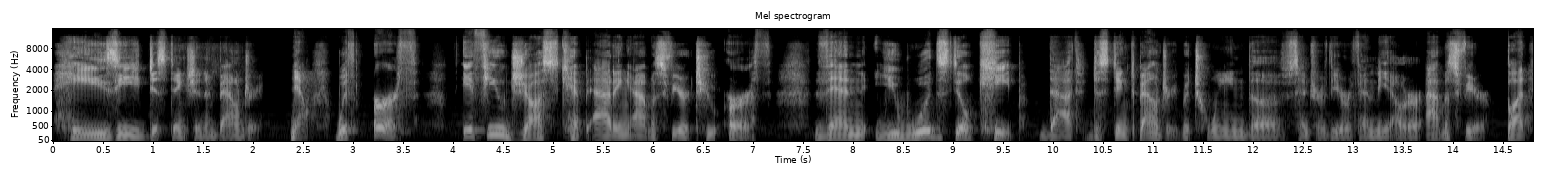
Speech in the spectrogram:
hazy distinction and boundary. Now, with Earth, if you just kept adding atmosphere to Earth, then you would still keep that distinct boundary between the center of the Earth and the outer atmosphere. But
